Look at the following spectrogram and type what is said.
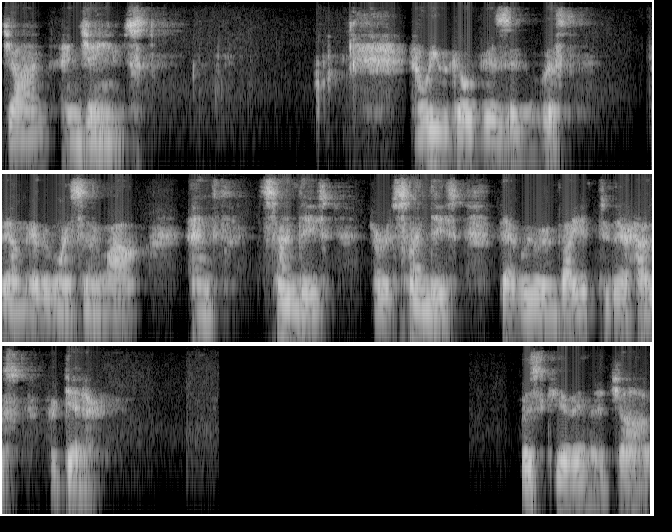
John, and James. And we would go visit with them every once in a while. And Sundays, or Sundays, that we were invited to their house for dinner. Was given a job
